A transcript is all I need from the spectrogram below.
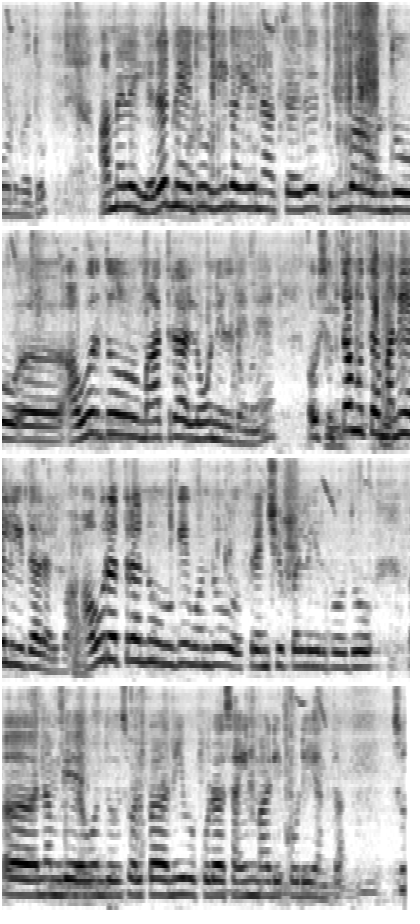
ನೋಡುವುದು ಆಮೇಲೆ ಎರಡನೇದು ಈಗ ಏನಾಗ್ತಾ ಇದೆ ತುಂಬ ಒಂದು ಅವ್ರದ್ದು ಮಾತ್ರ ಲೋನ್ ಇಲ್ದೇನೆ ಅವ್ರು ಸುತ್ತಮುತ್ತ ಮನೆಯಲ್ಲಿ ಇದ್ದಾರಲ್ವಾ? ಅವ್ರ ಹತ್ರನೂ ಹೋಗಿ ಒಂದು ಫ್ರೆಂಡ್ಶಿಪ್ಪಲ್ಲಿ ಇರ್ಬೋದು ನಮಗೆ ಒಂದು ಸ್ವಲ್ಪ ನೀವು ಕೂಡ ಸೈನ್ ಮಾಡಿ ಕೊಡಿ ಅಂತ. ಸೊ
